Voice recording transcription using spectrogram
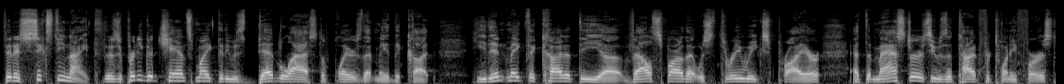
Finished 69th. There's a pretty good chance, Mike, that he was dead last of players that made the cut. He didn't make the cut at the uh, Valspar that was three weeks prior. At the Masters, he was tied for 21st.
